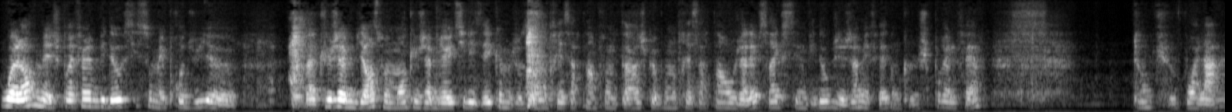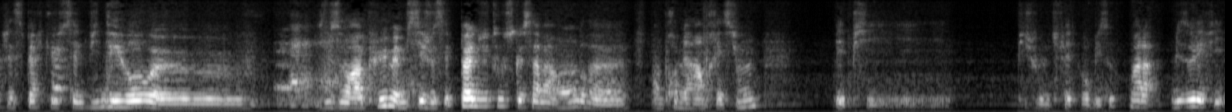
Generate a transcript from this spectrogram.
Ou alors, mais je préfère une vidéo aussi sur mes produits euh, bah, que j'aime bien en ce moment, que j'aime bien utiliser. Comme je vous ai montré certains fonds de teint, je peux vous montrer certains rouges à lèvres. C'est vrai que c'est une vidéo que j'ai jamais fait, donc je pourrais le faire. Donc voilà, j'espère que cette vidéo vous aura plu, même si je sais pas du tout ce que ça va rendre en première impression. Et puis, puis je vous fais de gros bisous. Voilà, bisous les filles.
